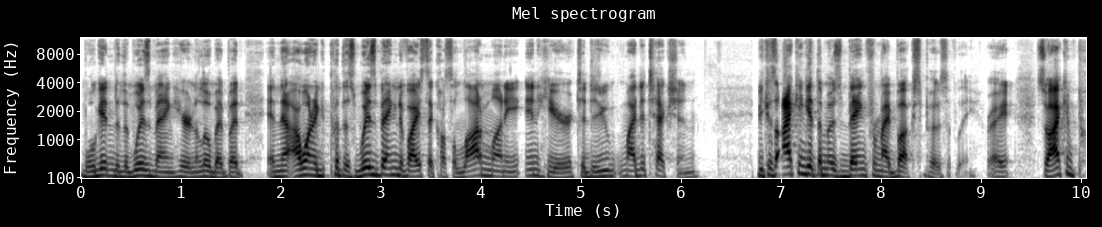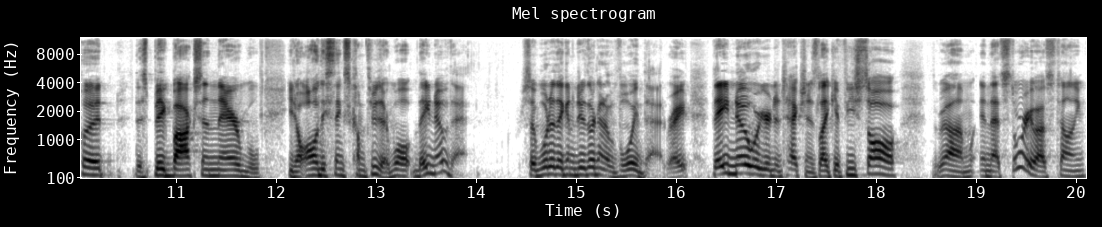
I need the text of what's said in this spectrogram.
We'll get into the whiz bang here in a little bit, but and I want to put this whiz bang device that costs a lot of money in here to do my detection because I can get the most bang for my buck supposedly, right? So I can put this big box in there, well, you know, all these things come through there. Well, they know that. So what are they going to do? They're going to avoid that, right? They know where your detection is. Like if you saw um, in that story I was telling,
